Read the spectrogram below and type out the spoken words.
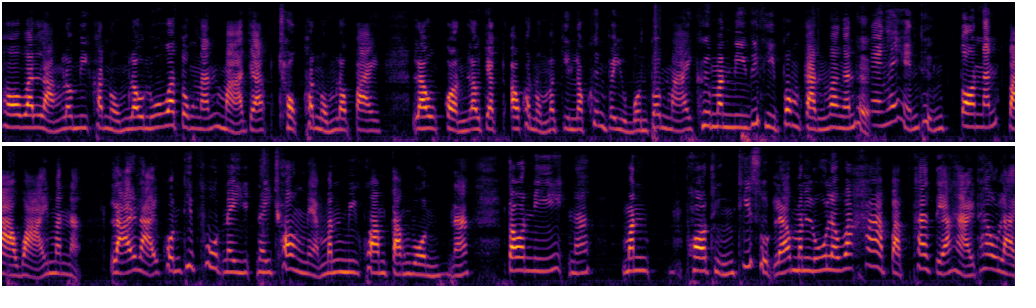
พอวันหลังเรามีขนมเรารู้ว่าตรงนั้นหมาจะฉกขนมเราไป เราก่อนเราจะเอาขนมมากินเราขึ้นไปอยู่บนต้นไม้ คือมันมีวิธีป้องกันว่างั้นเถอะแสดงให้เห็นถึงตอนนั้นป่าหวายมันอะหลายหลายคนที่พูดในในช่องเนี่ยมันมีความกังวลนะ ตอนนี้นะมันพอถึงที่สุดแล้วมันรู้แล้วว่าค่าปรับค่าเสียหายเท่าไหร่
